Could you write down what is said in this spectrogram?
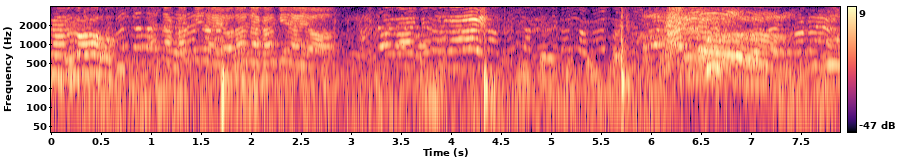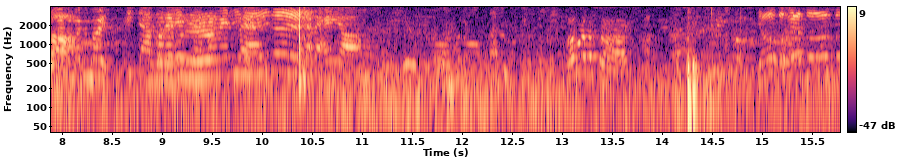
よ。ランナー関係ないよ。ピッチャーこれ見てこれ見て。やらへんよ。ファールボールに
